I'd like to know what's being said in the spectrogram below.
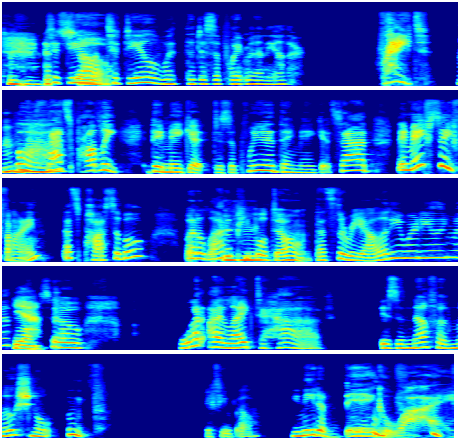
Mhm. to deal So- to deal with the disappointment in the other. Right. Mhm. That's probably, they may get disappointed. They may get sad. They may say fine. That's possible. But a lot of Mhm. people don't. That's the reality we're dealing with. Yeah. So, what I like to have is enough emotional oomph, if you will. You need a big why.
